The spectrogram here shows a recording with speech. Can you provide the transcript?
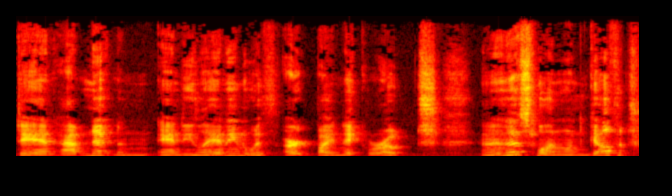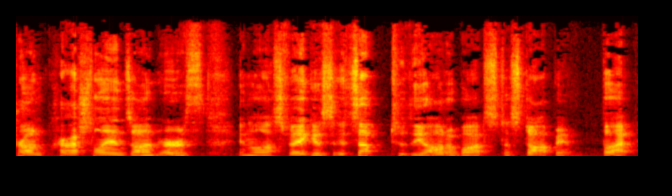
Dan Abnett and Andy Lanning with art by Nick Roche. And in this one, when Galvatron crash lands on Earth in Las Vegas, it's up to the Autobots to stop him. But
